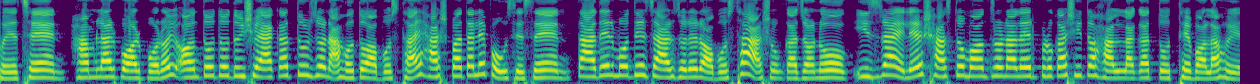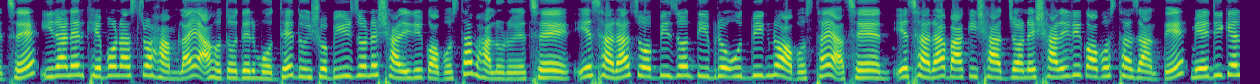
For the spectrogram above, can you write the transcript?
হয়েছেন। হামলার পরপরই অন্তত দুইশো একাত্তর জন আহত অবস্থায় হাসপাতালে পৌঁছেছেন। তাদের মধ্যে চারজনের অবস্থা আশঙ্কাজনক। ইসরায়েলের স্বাস্থ্য মন্ত্রণালয়ের প্রকাশিত হালনাগাদ তথ্যে বলা হয়েছে, ইরানের ক্ষেপণাস্ত্র হামলায় আহতদের মধ্যে দুইশো বিশ জনের শারীরিক অবস্থা ভালো রয়েছে। এছাড়া চব্বিশ জন তীব্র উদ্বিগ্ন অবস্থায় আছেন। এছাড়া বাকি সাত জনের শারীরিক অবস্থা জানতে মেডিকেল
